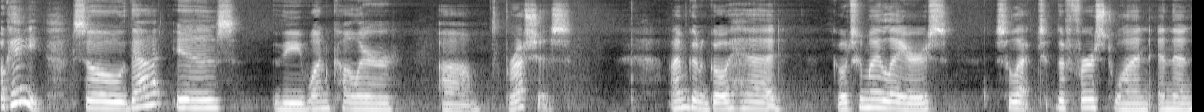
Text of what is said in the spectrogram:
Okay, so that is the one color um, brushes. I'm going to go ahead, go to my layers, select the first one, and then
